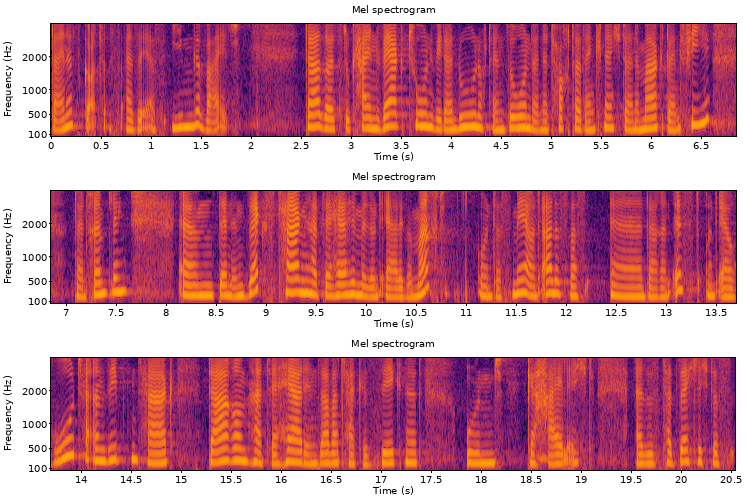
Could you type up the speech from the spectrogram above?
deines Gottes. Also er ist ihm geweiht. Da sollst du kein Werk tun, weder du noch dein Sohn, deine Tochter, dein Knecht, deine Magd, dein Vieh, dein Fremdling. Ähm, denn in sechs Tagen hat der Herr Himmel und Erde gemacht und das Meer und alles, was äh, darin ist. Und er ruhte am siebten Tag. Darum hat der Herr den Sabbattag gesegnet und geheiligt. Also es ist tatsächlich das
